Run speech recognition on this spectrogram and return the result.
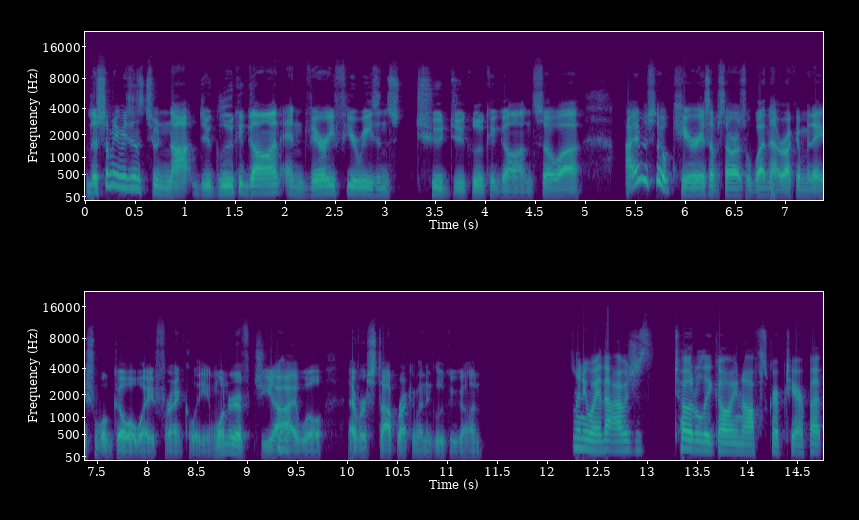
There's so many reasons to not do glucagon and very few reasons to do glucagon. So uh I'm so curious as far as when that recommendation will go away, frankly. I wonder if GI will ever stop recommending glucagon. anyway, that I was just totally going off script here, but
